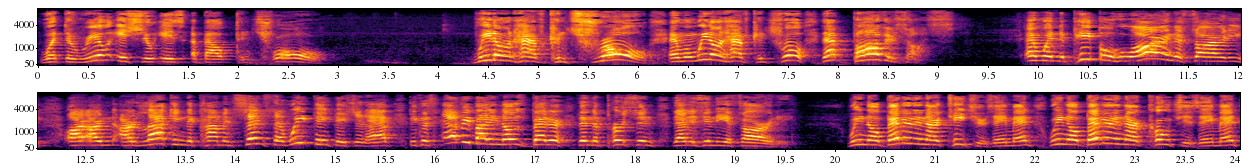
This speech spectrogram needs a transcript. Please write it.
what the real issue is about control. We don't have control. And when we don't have control, that bothers us. And when the people who are in authority are, are, are lacking the common sense that we think they should have, because everybody knows better than the person that is in the authority. We know better than our teachers, amen. We know better than our coaches, amen.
